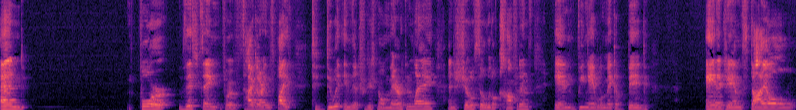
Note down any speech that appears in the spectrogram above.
And for this thing, for High Guardian Spice, to do it in the traditional American way and to show so little confidence in being able to make a big Anijam style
